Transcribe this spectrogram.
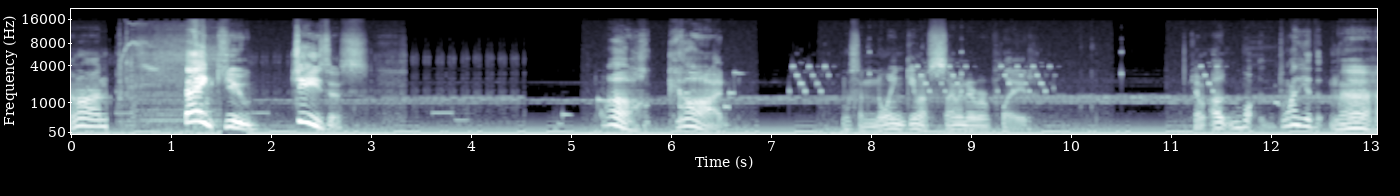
Come on. Thank you! Jesus! Oh, God. Most annoying game of Simon ever played. Come on. Uh, wh why do you... Ugh.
